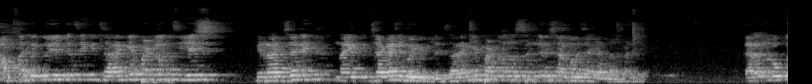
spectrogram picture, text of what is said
आमचा हेतू एकच आहे की जरांगे पाटलांचं यश हे राज्याने नाही जगाने बघितलं जरांगे पाटलाचा संघर्ष आम्हाला जगाला पाहिजे. कारण लोक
